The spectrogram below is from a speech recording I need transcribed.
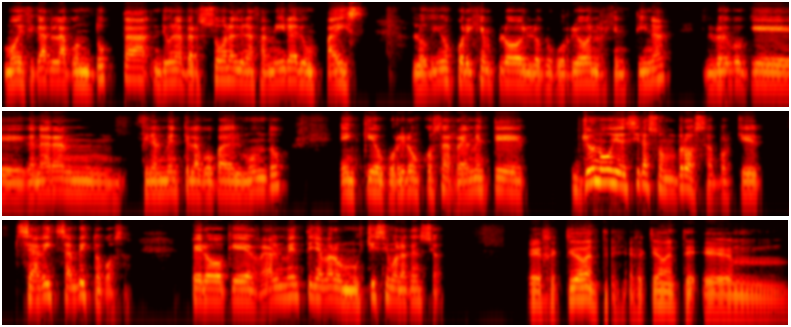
modificar la conducta de una persona, de una familia, de un país. Lo vimos, por ejemplo, en lo que ocurrió en Argentina, luego que ganaran finalmente la Copa del Mundo, en que ocurrieron cosas realmente, yo no voy a decir asombrosas, porque se, han visto cosas, pero que realmente llamaron muchísimo la atención. Efectivamente, efectivamente. Em,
